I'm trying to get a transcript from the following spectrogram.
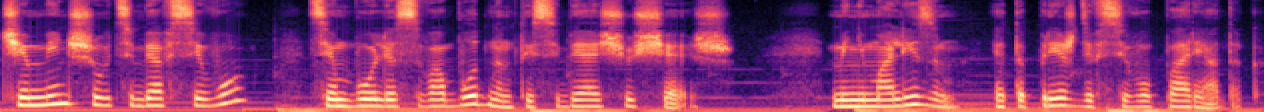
Чем меньше у тебя всего, тем более свободным ты себя ощущаешь. Минимализм – это прежде всего порядок.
